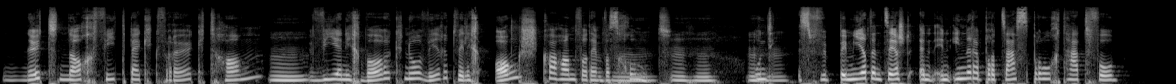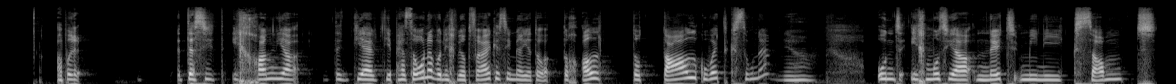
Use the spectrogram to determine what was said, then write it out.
nicht nach Feedback gefragt habe, mhm. wie ich wahrgenommen wird, weil ich Angst hatte vor dem, was mhm. kommt. Mhm. Und mhm. es für, bei mir dann zuerst einen, einen inneren Prozess gebraucht hat von, aber das, ich, kann ja, die, die Personen, die ich würde fragen, sind mir ja doch, doch all total gut gesonnen. Ja. Und ich muss ja nicht meine gesamte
